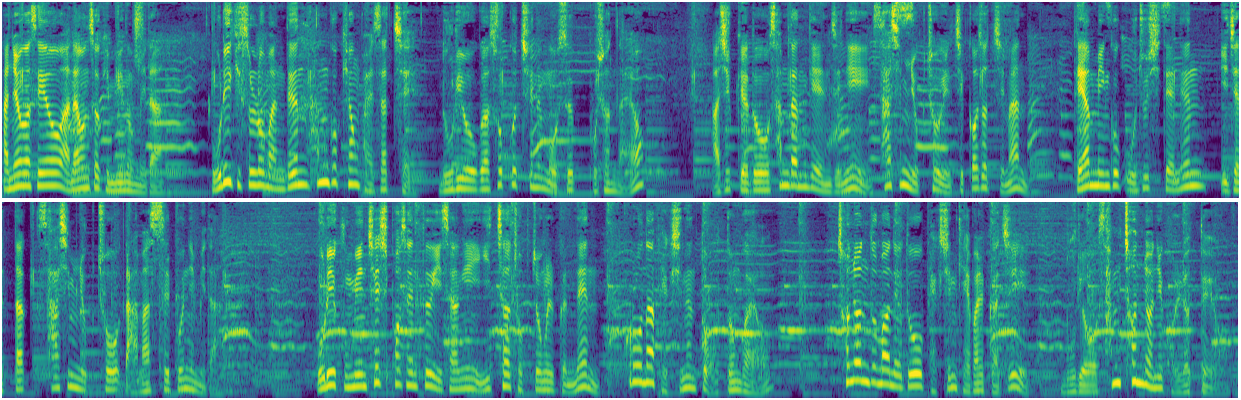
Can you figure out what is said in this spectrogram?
안녕하세요. 아나운서 김민호입니다. 우리 기술로 만든 한국형 발사체 누리호가 솟구치는 모습 보셨나요? 아쉽게도 3단계 엔진이 46초 일찍 꺼졌지만 대한민국 우주 시대는 이제 딱 46초 남았을 뿐입니다. 우리 국민 70% 이상이 2차 접종을 끝낸 코로나 백신은 또 어떤가요? 천연두만 해도 백신 개발까지 무려 3천년이 걸렸대요.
